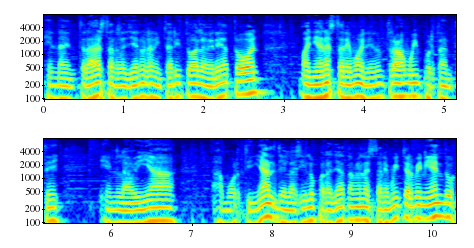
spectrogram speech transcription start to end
en la entrada hasta el relleno sanitario y toda la vereda Tobón. Mañana estaremos haciendo un trabajo muy importante en la vía a Mortiñal del asilo para allá también la estaremos interviniendo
